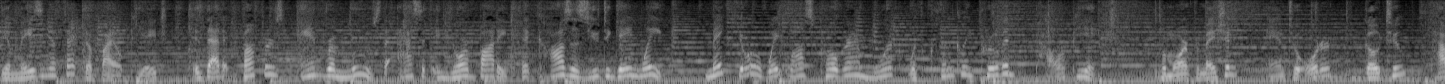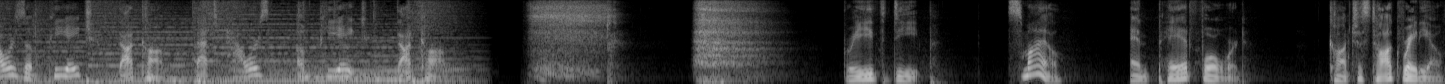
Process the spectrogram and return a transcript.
The amazing effect of BioPH is that it buffers and removes the acid in your body that causes you to gain weight. Make your weight loss program work with clinically proven Power pH. For more information and to order, go to powersofph.com. That's powersofph.com. Breathe deep, smile, and pay it forward. Conscious Talk Radio.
